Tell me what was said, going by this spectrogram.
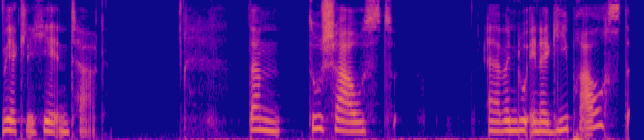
Wirklich jeden Tag. Dann du schaust, äh, wenn du Energie brauchst,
